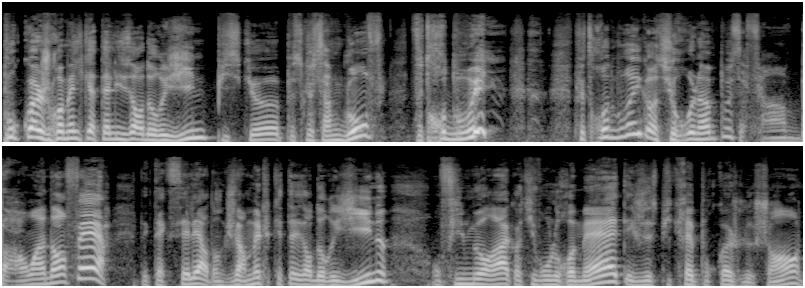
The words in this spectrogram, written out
pourquoi je remets le catalyseur d'origine. Puisque, parce que ça me gonfle. Fait trop de bruit. fait trop de bruit quand tu roules un peu, ça fait un barouin d'enfer dès que tu accélères. Donc je vais remettre le catalyseur d'origine, on filmera quand ils vont le remettre et je vous expliquerai pourquoi je le change.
